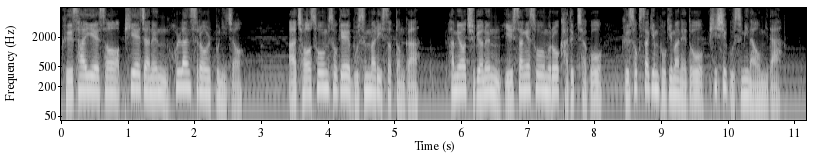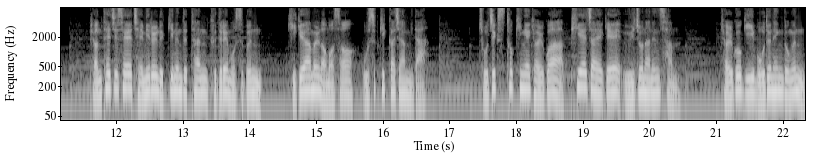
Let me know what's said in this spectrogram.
그 사이에서 피해자는 혼란스러울 뿐이죠. 아, 저 소음 속에 무슨 말이 있었던가 하며 주변은 일상의 소음으로 가득 차고 그 속삭임 보기만 해도 피식 웃음이 나옵니다. 변태짓의 재미를 느끼는 듯한 그들의 모습은 기괴함을 넘어서 우습기까지 합니다. 조직 스토킹의 결과 피해자에게 의존하는 삶. 결국 이 모든 행동은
